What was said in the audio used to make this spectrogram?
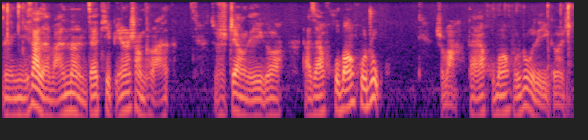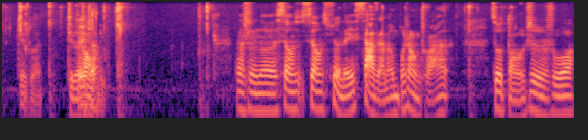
嗯，你下载完呢，你再替别人上传，就是这样的一个大家互帮互助，是吧？大家互帮互助的一个这个这个道理。但是呢，像像迅雷下载完不上传，就导致说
